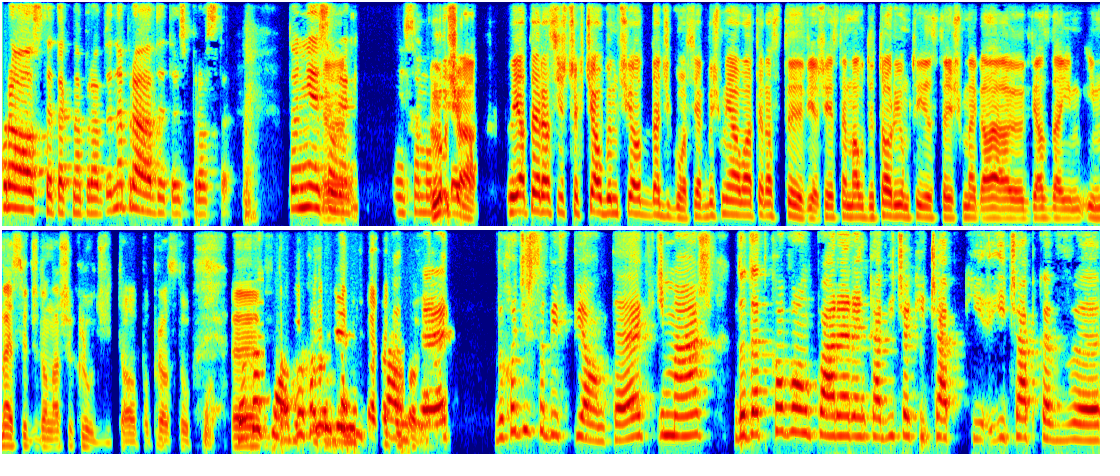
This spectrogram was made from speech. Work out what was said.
proste tak naprawdę, naprawdę to jest proste. To nie są E, jakieś niesamowite... Lusia, to ja teraz jeszcze chciałbym Ci oddać głos. Jakbyś miała teraz Ty, wiesz, jestem audytorium, Ty jesteś mega gwiazda i, i message do naszych ludzi, to po prostu... No to e, co, wychodzisz sobie w piątek, wychodzisz sobie w piątek i masz dodatkową parę rękawiczek i, czapki, i czapkę w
